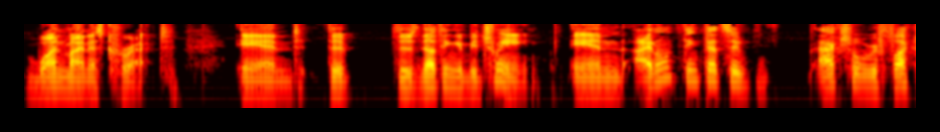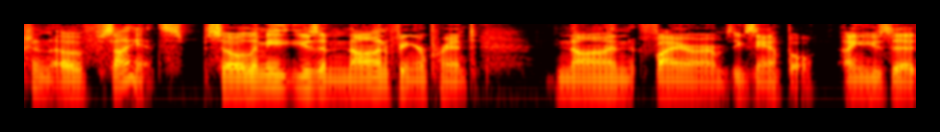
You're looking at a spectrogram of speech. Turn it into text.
one minus correct and the there's nothing in between. And I don't think that's a actual reflection of science. So let me use a non-fingerprint, non-firearms example. I use a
